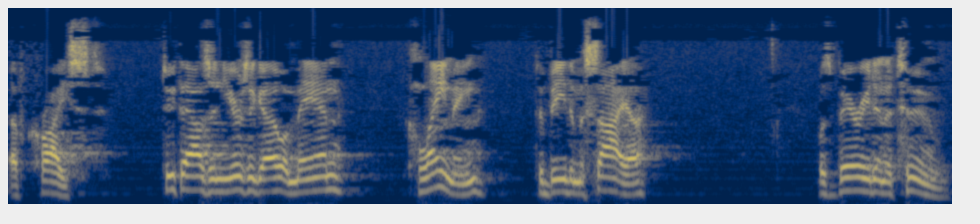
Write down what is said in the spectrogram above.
of Christ. 2,000 years ago, a man claiming to be the Messiah was buried in a tomb.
